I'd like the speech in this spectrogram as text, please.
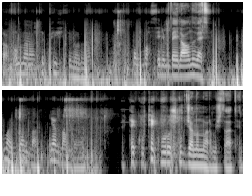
Tamam onlar artık pişsin orada. Allah senin belanı versin. Ulan gel lan. Gel lan be. Tek, tek vuruşluk canın varmış zaten.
